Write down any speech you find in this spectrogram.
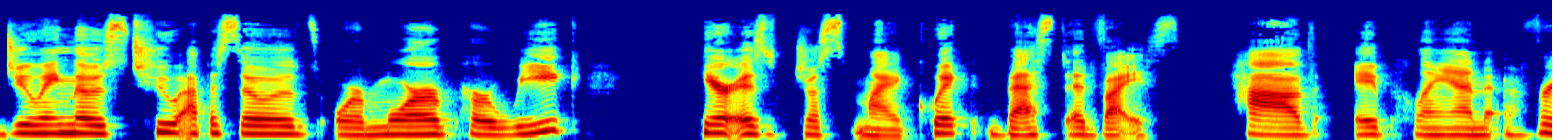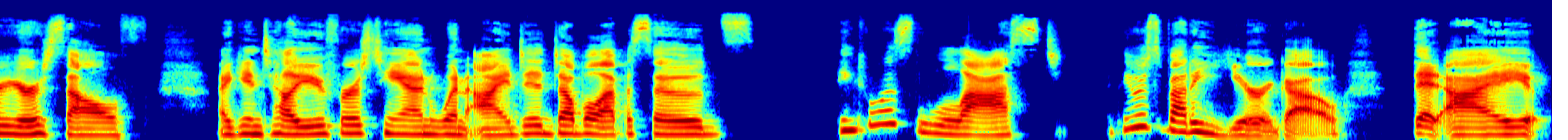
doing those two episodes or more per week, here is just my quick best advice have a plan for yourself. I can tell you firsthand when I did double episodes I think it was last, I think it was about a year ago that I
